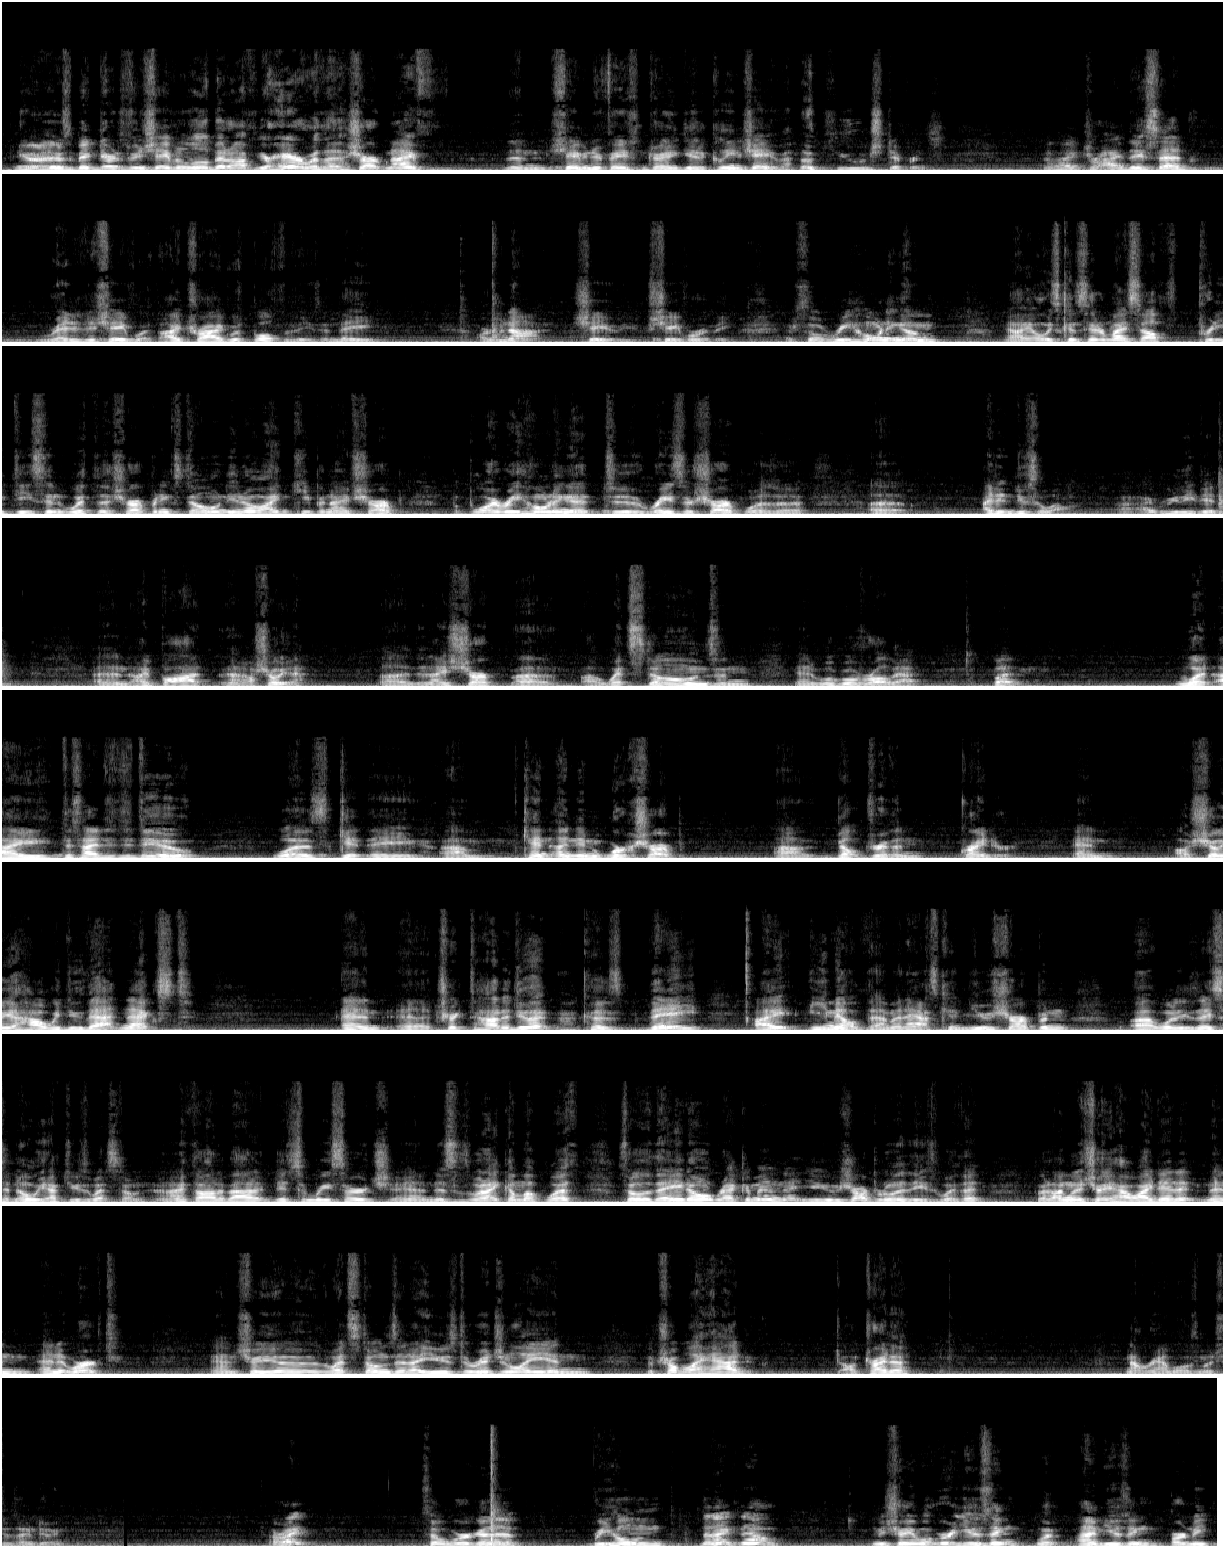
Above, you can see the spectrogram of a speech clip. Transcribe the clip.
you know, there's a big difference between shaving a little bit off your hair with a sharp knife than shaving your face and trying to get a clean shave. A huge difference. And I tried. They said ready to shave with. I tried with both of these and they are not shave, shave worthy. And so rehoning them, I always consider myself pretty decent with the sharpening stone. You know, I can keep a knife sharp, but boy, rehoning it to razor sharp was a, a I didn't do so well. I, really didn't. And I bought, and I'll show you, uh, the nice sharp uh, uh, whetstones and, and we'll go over all that. But what I decided to do was get a um, Ken Onion Work Sharp uh, belt driven grinder. And I'll show you how we do that next and a trick to how to do it because they, I emailed them and asked, can you sharpen uh, one of these? And they said, no, you have to use whetstone. And I thought about it, did some research, and this is what I come up with. So they don't recommend that you sharpen one of these with it, but I'm going to show you how I did it, and, and it worked. And show you the whetstones that I used originally and the trouble I had. I'll try to not ramble as much as I'm doing. All right, so we're gonna rehone the knife now. Let me show you what we're using, what I'm using, pardon me.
